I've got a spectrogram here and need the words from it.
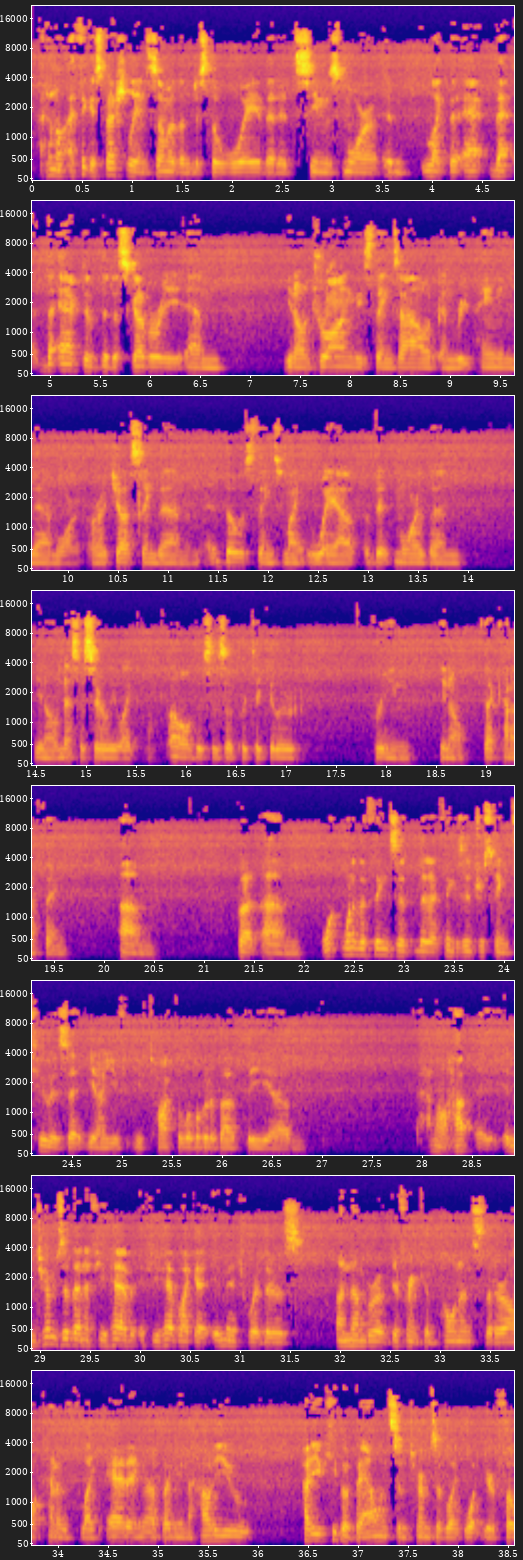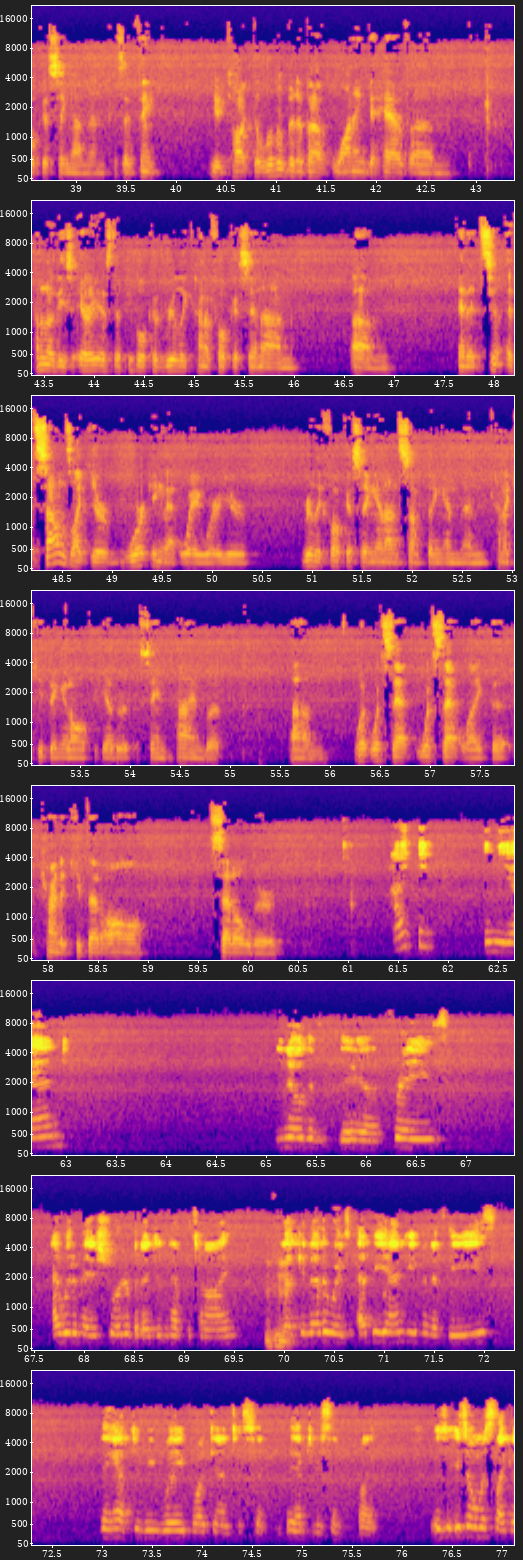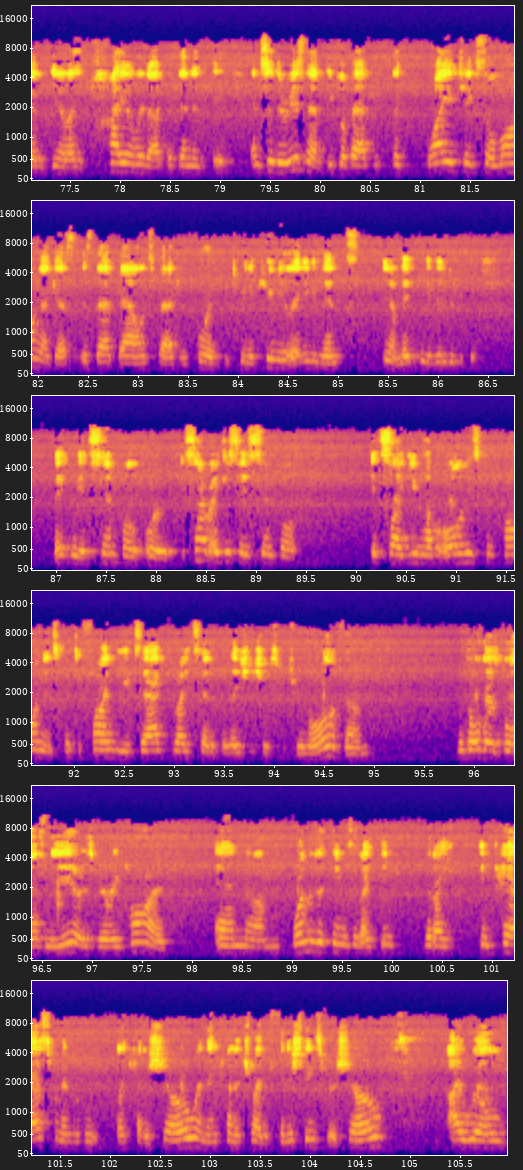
I don't know. I think especially in some of them, just the way that it seems more like the act, that the act of the discovery and you know drawing these things out and repainting them or, or adjusting them, and those things might weigh out a bit more than you know necessarily like, oh this is a particular green, you know that kind of thing. Um, but um, one, one of the things that, that I think is interesting too is that you know you've you've talked a little bit about the um, I don't know how in terms of then if you have if you have like an image where there's a number of different components that are all kind of like adding up. I mean, how do you how do you keep a balance in terms of like what you're focusing on then? Because I think you talked a little bit about wanting to have um, I don't know these areas that people could really kind of focus in on. Um, and it it sounds like you're working that way where you're really focusing in on something and then kind of keeping it all together at the same time. But um, what, what's that? What's that like? The, trying to keep that all settled, or I think in the end, you know, the the uh, phrase, "I would have made it shorter, but I didn't have the time." Mm-hmm. Like in other words, at the end, even of these, they have to be way brought down to sim- they have to be simplified. It's, it's, almost like a you know like pile it up, but then it, it, and so there is that you go back like why it takes so long, I guess, is that balance back and forth between accumulating and then you know, making it into, making it simple, or it's not right to say simple. It's like you have all these components, but to find the exact right set of relationships between all of them, with all those balls in the air, is very hard. And um, one of the things that I think that I, in past, when I like had a show and then kind of try to finish things for a show, I will,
